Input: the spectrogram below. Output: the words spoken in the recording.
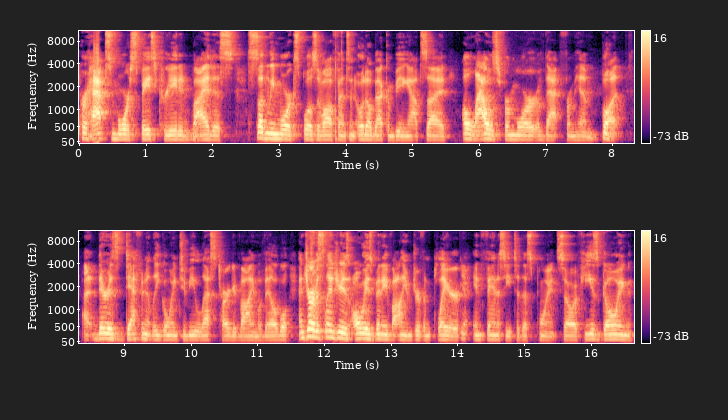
perhaps more space created by this suddenly more explosive offense and Odell Beckham being outside allows for more of that from him. But uh, there is definitely going to be less target volume available. And Jarvis Landry has always been a volume driven player Yeah. in fantasy to this point. So if he's going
